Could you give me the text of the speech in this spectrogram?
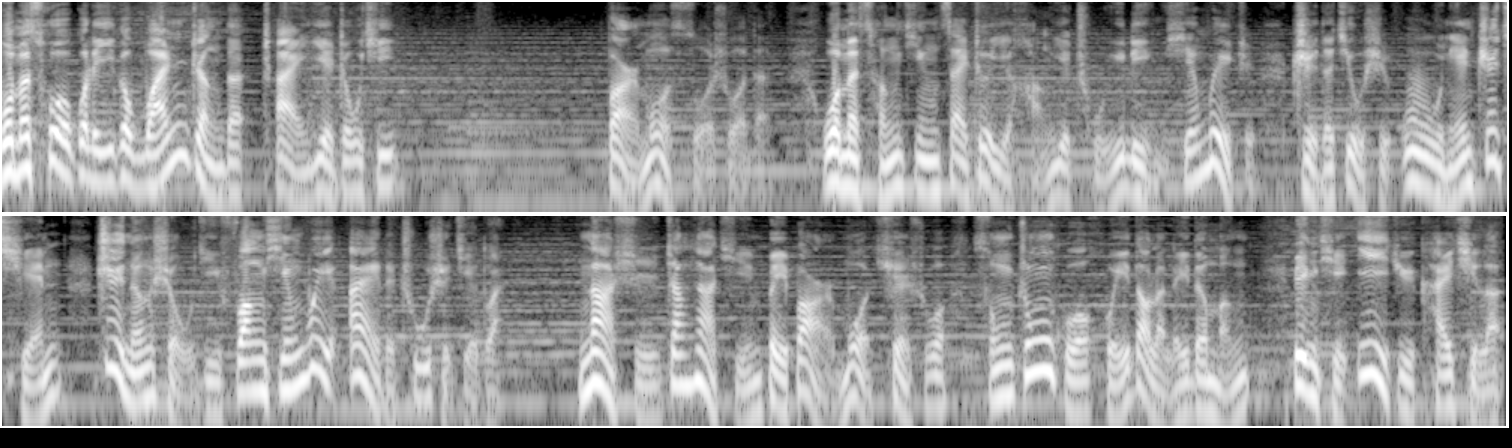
我们错过了一个完整的产业周期。鲍尔默所说的“我们曾经在这一行业处于领先位置”，指的就是五年之前智能手机方兴未艾的初始阶段。那时，张亚勤被鲍尔默劝说从中国回到了雷德蒙，并且一举开启了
